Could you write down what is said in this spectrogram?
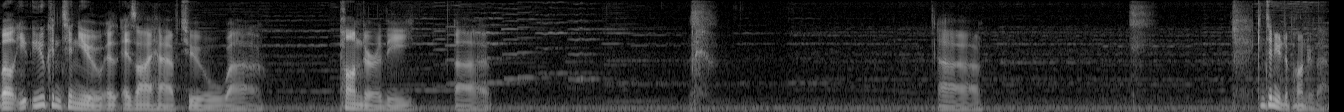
Well, you, you continue as, I have to uh, ponder the. Uh, uh, continue to ponder that.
